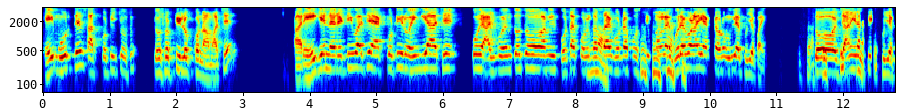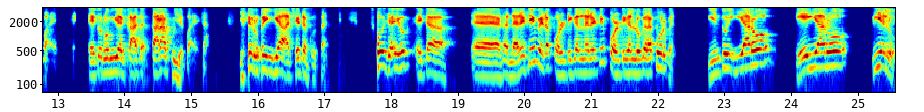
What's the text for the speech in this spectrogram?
এই মুহূর্তে সাত কোটি চৌষট্টি লক্ষ নাম আছে। আর এই যে ন্যারেটিভ আছে এক কোটি রোহিঙ্গিয়া আছে কই আজ পর্যন্ত তো আমি গোটা কলকাতায় গোটা পশ্চিমবাংলায় ঘুরে বেড়াই একটা রোহিঙ্গিয়া খুঁজে পাই। তো জানি না কে খুঁজে পায়। এত রোহিঙ্গিয়া কাদ- কারা খুঁজে পায় এটা? যে রোহিঙ্গিয়া আছে এটা কোথায়? তো যাই হোক, এটা একটা ন্যারেটিভ এটা পলিটিক্যাল ন্যারেটিভ পলিটিক্যাল লোকেরা করবেন। কিন্তু ইয়ারও, এই ইয়ারও বিএলও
